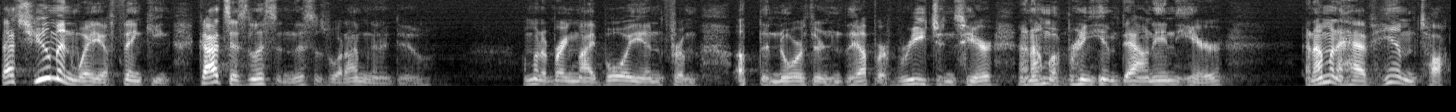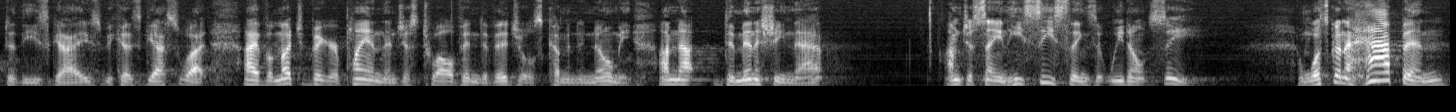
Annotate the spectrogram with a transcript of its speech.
That's human way of thinking. God says, listen, this is what I'm going to do. I'm going to bring my boy in from up the northern, the upper regions here, and I'm going to bring him down in here. And I'm going to have him talk to these guys because guess what? I have a much bigger plan than just 12 individuals coming to know me. I'm not diminishing that. I'm just saying he sees things that we don't see. And what's going to happen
